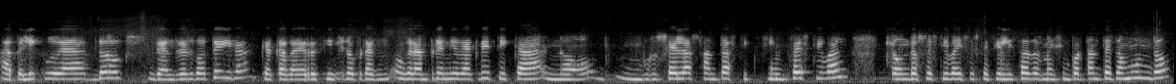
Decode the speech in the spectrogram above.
a película Dogs de Andrés Goteira, que acaba de recibir o, gran, o Gran Premio da Crítica no Bruselas Fantastic Film Festival, que é un dos festivais especializados máis importantes do mundo,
